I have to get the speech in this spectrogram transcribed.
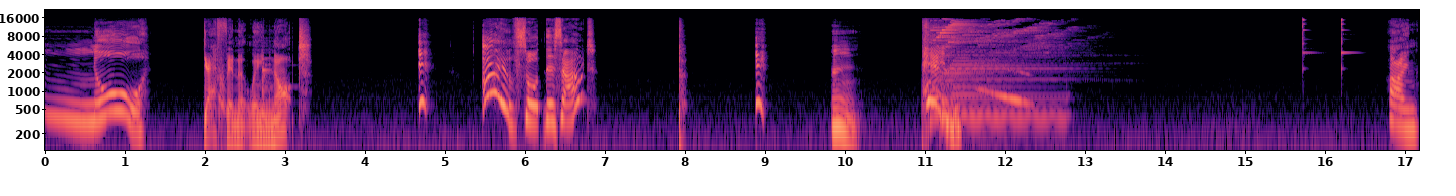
No. Definitely not. I'll sort this out. Mm. Pin. I'm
